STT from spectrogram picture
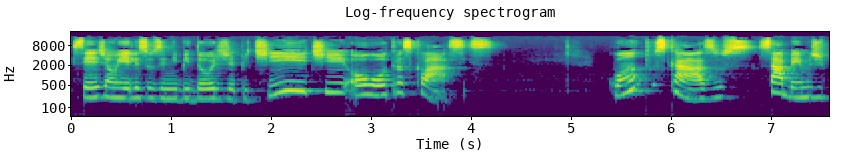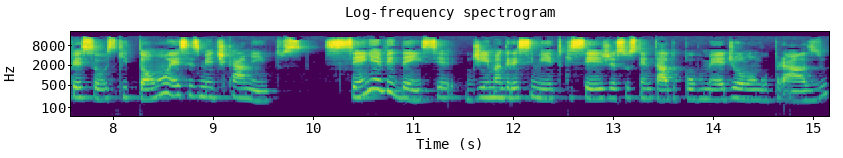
Sejam eles os inibidores de apetite ou outras classes. Quantos casos sabemos de pessoas que tomam esses medicamentos sem evidência de emagrecimento que seja sustentado por médio ou longo prazo?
